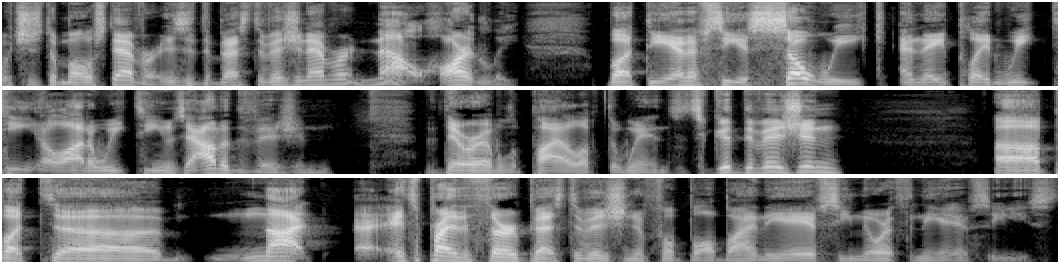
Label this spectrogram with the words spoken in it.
which is the most ever. Is it the best division ever? No, hardly. But the NFC is so weak, and they played weak team, a lot of weak teams out of division that they were able to pile up the wins. It's a good division, uh, but uh, not. Uh, it's probably the third best division in football behind the AFC North and the AFC East.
